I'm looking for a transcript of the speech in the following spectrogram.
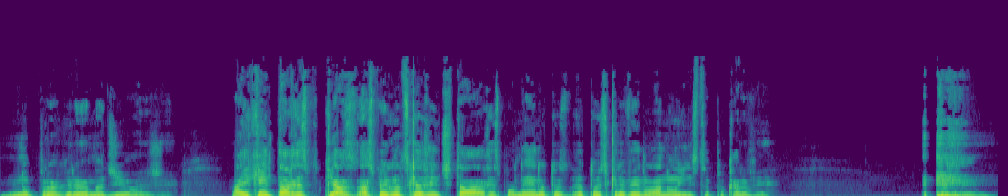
no programa de hoje. Aí quem tá. As, as perguntas que a gente tá respondendo, eu tô, eu tô escrevendo lá no Insta pro cara ver.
